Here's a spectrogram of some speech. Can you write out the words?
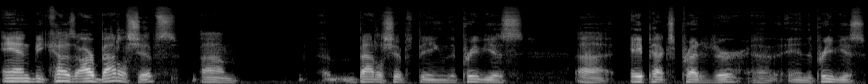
And because our battleships, um, battleships being the previous uh, apex predator uh, in the previous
